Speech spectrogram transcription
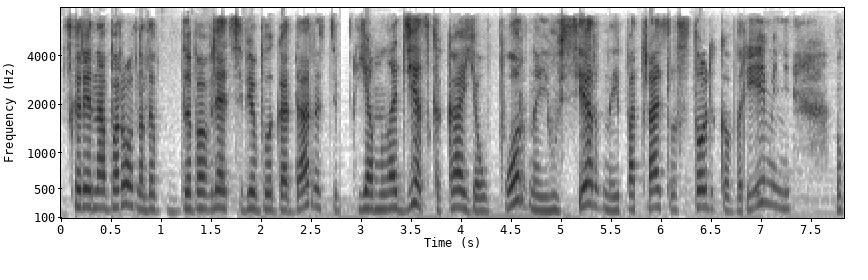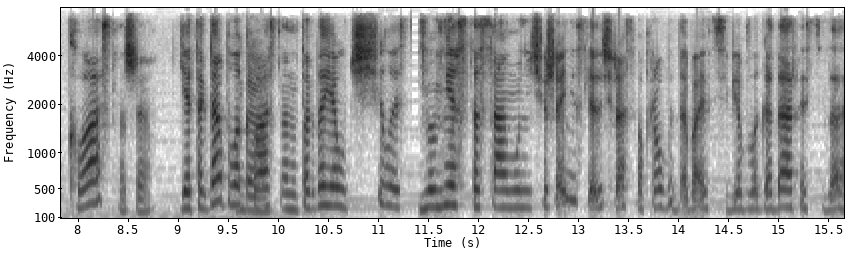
скорее наоборот, надо добавлять себе благодарности. Я молодец, какая я упорная и усердная, и потратила столько времени. Ну классно же. Я тогда было да. классно, но тогда я училась вместо самоуничижения в следующий раз попробовать добавить себе благодарность за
